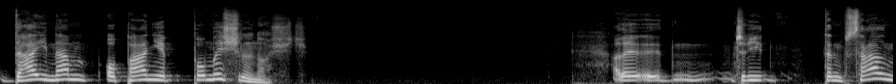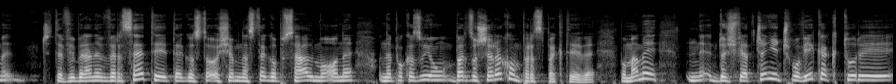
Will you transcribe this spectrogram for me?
Daj nam, o Panie, pomyślność. Ale, y, czyli ten psalm, czy te wybrane wersety tego 118 psalmu, one, one pokazują bardzo szeroką perspektywę, bo mamy doświadczenie człowieka, który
